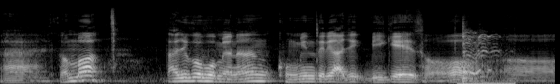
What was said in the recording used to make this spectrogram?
아, 그건 뭐 따지고 보면은 국민들이 아직 미개해서 어,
